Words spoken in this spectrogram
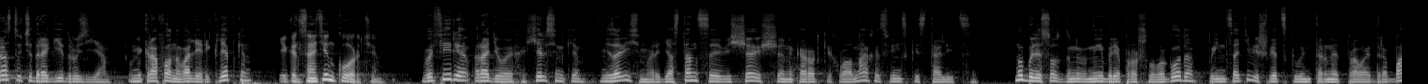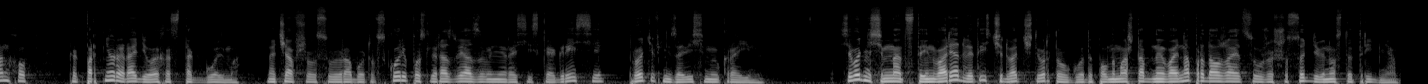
Здравствуйте, дорогие друзья. У микрофона Валерий Клепкин и Константин Корти. В эфире радио «Эхо Хельсинки», независимая радиостанция, вещающая на коротких волнах из финской столицы. Мы были созданы в ноябре прошлого года по инициативе шведского интернет-провайдера Банхов как партнеры радио «Эхо Стокгольма», начавшего свою работу вскоре после развязывания российской агрессии против независимой Украины. Сегодня 17 января 2024 года. Полномасштабная война продолжается уже 693 дня.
